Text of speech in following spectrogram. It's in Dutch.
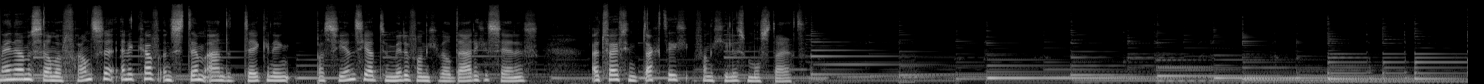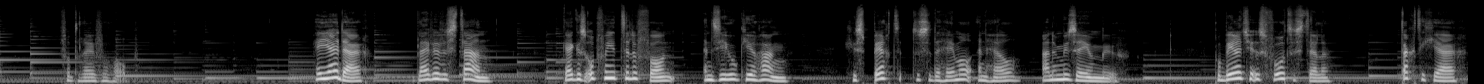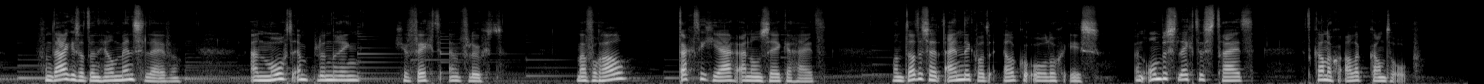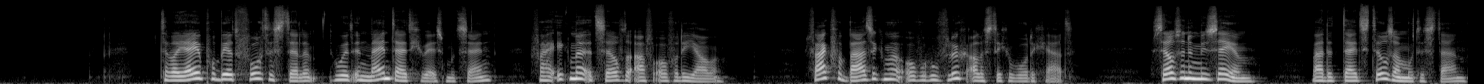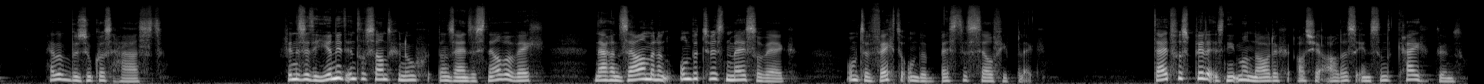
Mijn naam is Selma Fransen en ik gaf een stem aan de tekening Patientia te midden van gewelddadige scènes uit 1580 van Gilles Mostaert. Verdreven hoop. hey, jij daar, blijf even staan. Kijk eens op van je telefoon en zie hoe ik hier hang, gesperd tussen de hemel en hel aan een museummuur. Probeer het je eens voor te stellen. 80 jaar, vandaag is dat een heel mensenleven. Aan moord en plundering, gevecht en vlucht. Maar vooral 80 jaar aan onzekerheid. Want dat is uiteindelijk wat elke oorlog is: een onbeslechte strijd. Het kan nog alle kanten op. Terwijl jij je probeert voor te stellen hoe het in mijn tijd geweest moet zijn, vraag ik me hetzelfde af over de jouwe. Vaak verbaas ik me over hoe vlug alles tegenwoordig gaat. Zelfs in een museum, waar de tijd stil zou moeten staan, hebben bezoekers haast. Vinden ze het hier niet interessant genoeg, dan zijn ze snel weer weg naar een zaal met een onbetwist meesterwerk om te vechten om de beste selfieplek. Tijd verspillen is niet meer nodig als je alles instant krijgen kunt.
